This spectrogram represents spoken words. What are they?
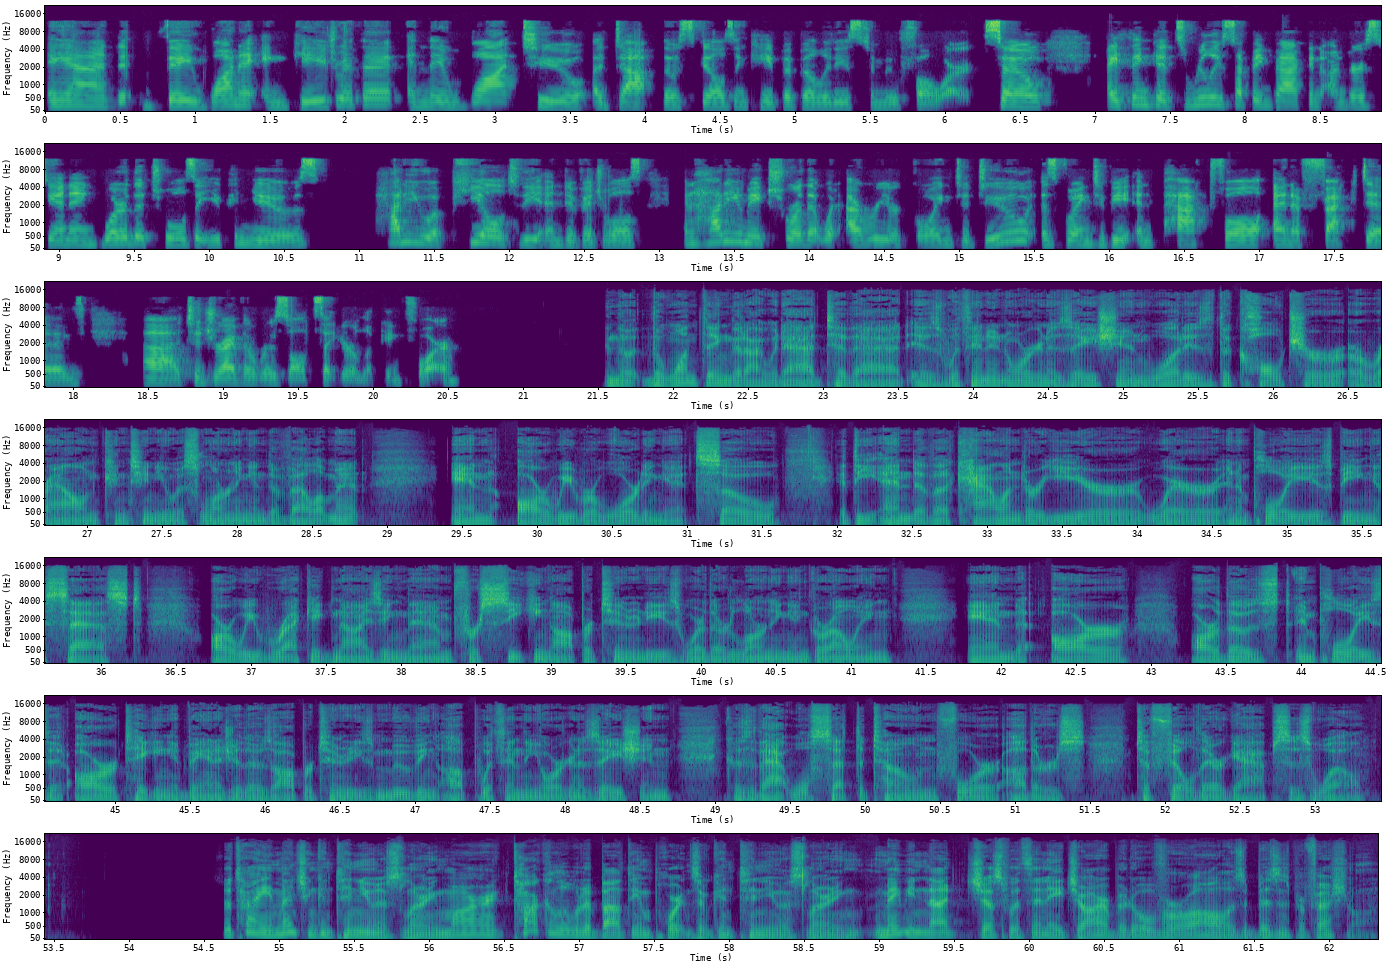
and they want to engage with it and they want to adopt those skills and capabilities to move forward. So i think it's really stepping back and understanding what are the tools that you can use how do you appeal to the individuals and how do you make sure that whatever you're going to do is going to be impactful and effective uh, to drive the results that you're looking for and the, the one thing that I would add to that is within an organization, what is the culture around continuous learning and development? And are we rewarding it? So, at the end of a calendar year where an employee is being assessed, are we recognizing them for seeking opportunities where they're learning and growing? And are are those employees that are taking advantage of those opportunities moving up within the organization because that will set the tone for others to fill their gaps as well. So, Ty, you mentioned continuous learning. Mara, talk a little bit about the importance of continuous learning, maybe not just within HR, but overall as a business professional.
